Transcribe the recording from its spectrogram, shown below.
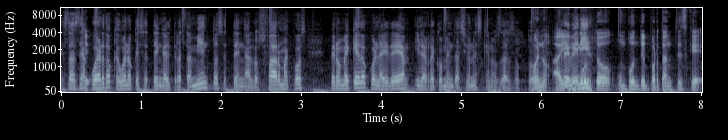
¿Estás de acuerdo? Qué bueno que se tenga el tratamiento, se tengan los fármacos, pero me quedo con la idea y las recomendaciones que nos das, doctor. Bueno, hay un punto, un punto importante es que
